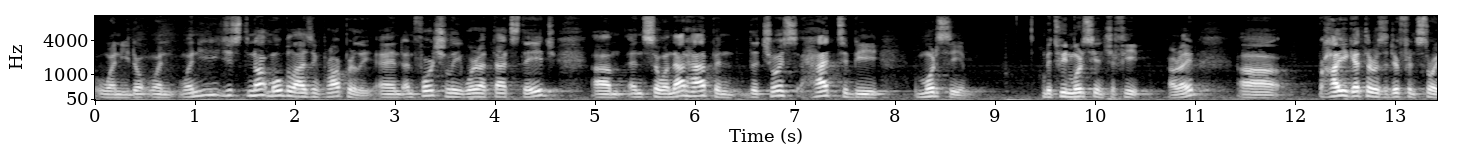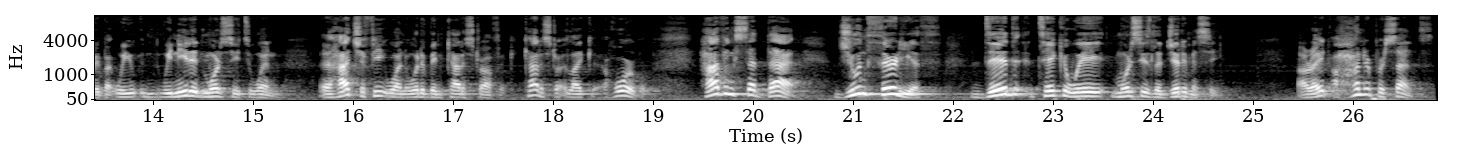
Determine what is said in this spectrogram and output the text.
when you don't when when you're just not mobilizing properly. And unfortunately we're at that stage. Um, and so when that happened, the choice had to be Morsi, between Morsi and Shafi. All right? Uh, how you get there is a different story, but we, we needed Morsi to win. Uh, had Shafi won, it would have been catastrophic. Catastrophic, like horrible. Having said that, June 30th did take away Morsi's legitimacy. All right? 100%.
